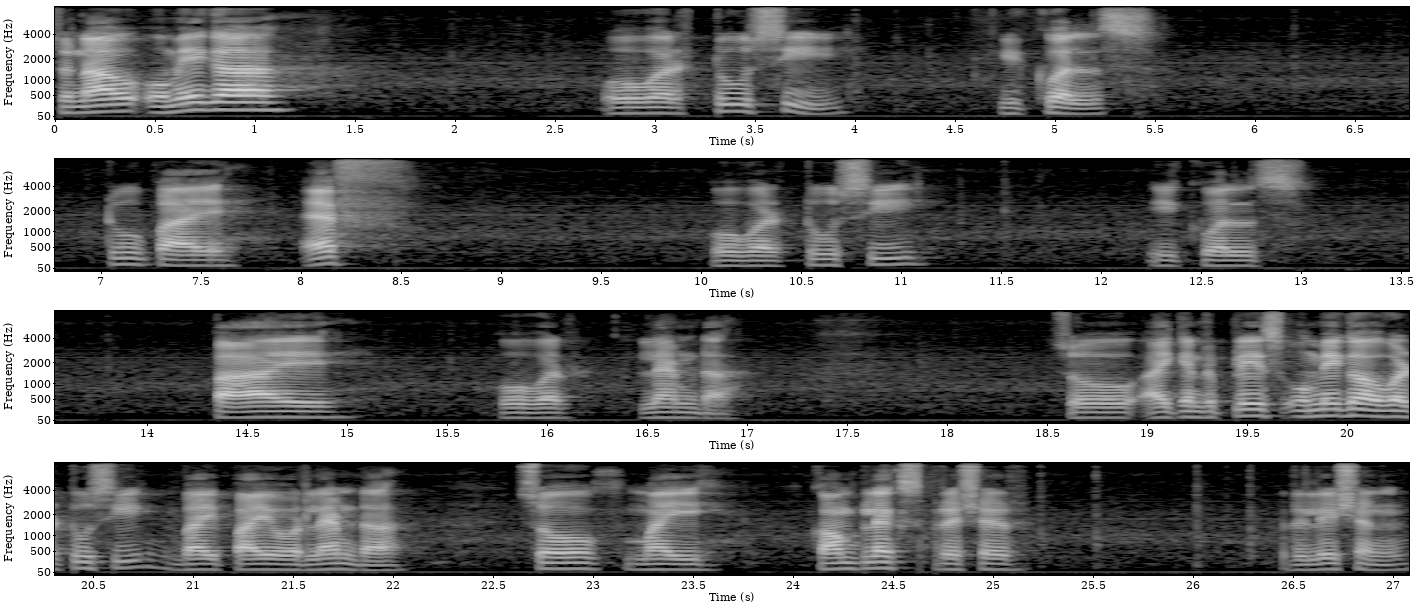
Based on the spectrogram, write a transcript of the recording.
So, now omega over 2 c equals 2 pi f over 2 c equals pi over lambda. So, I can replace omega over 2 c by pi over lambda. So, my complex pressure relation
